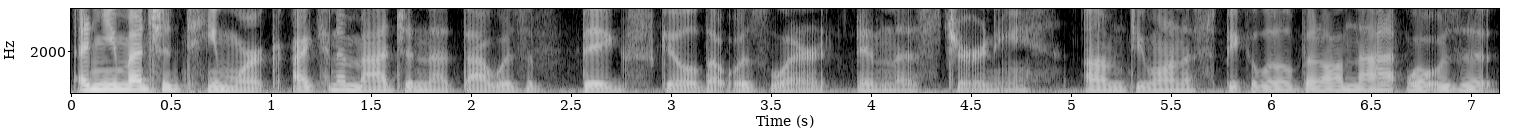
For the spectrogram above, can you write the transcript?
And you mentioned teamwork. I can imagine that that was a big skill that was learned in this journey. Um, do you want to speak a little bit on that? What was it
